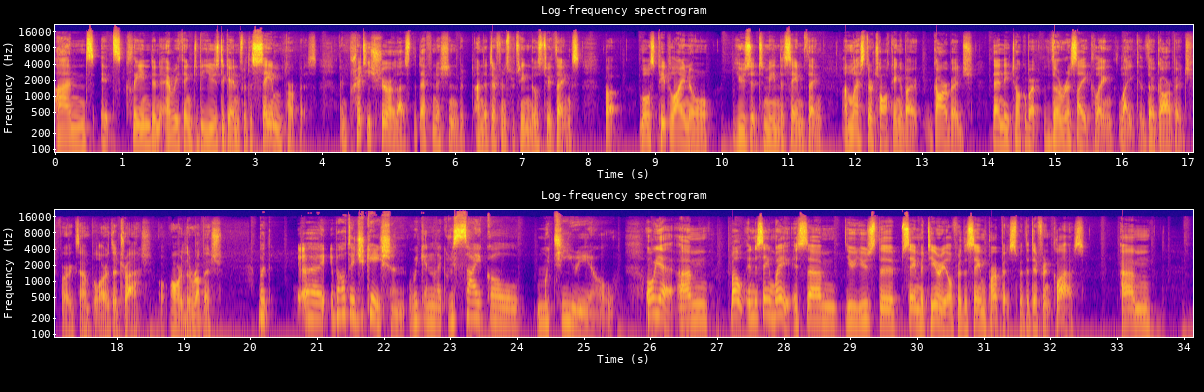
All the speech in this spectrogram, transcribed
and it's cleaned and everything to be used again for the same purpose. I'm pretty sure that's the definition and the difference between those two things. But most people I know use it to mean the same thing, unless they're talking about garbage. Then they talk about the recycling, like the garbage, for example, or the trash, or, the rubbish. But uh, about education, we can like recycle material. Oh yeah. Um, well, in the same way, it's um, you use the same material for the same purpose with a different class. Um,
